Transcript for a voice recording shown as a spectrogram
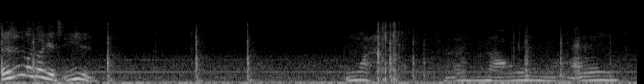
It doesn't look like it's. Nom, nom. No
